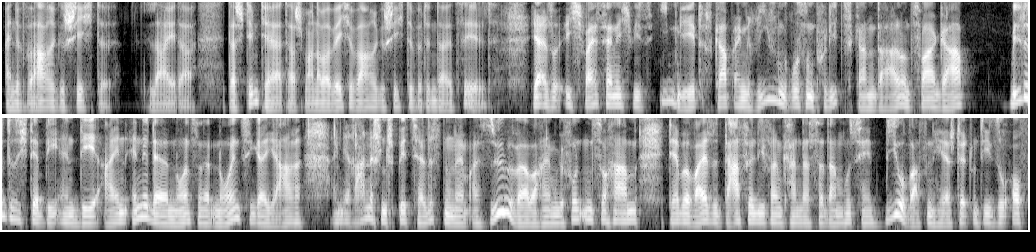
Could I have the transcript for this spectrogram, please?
eine wahre Geschichte. Leider. Das stimmt ja, Herr Taschmann, aber welche wahre Geschichte wird denn da erzählt? Ja, also ich weiß ja nicht, wie es ihm geht. Es gab einen riesengroßen Polizskandal und zwar gab bildete sich der BND ein, Ende der 1990er Jahre einen iranischen Spezialisten in einem Asylbewerberheim gefunden zu haben, der Beweise dafür liefern kann, dass Saddam Hussein Biowaffen herstellt und die so auf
